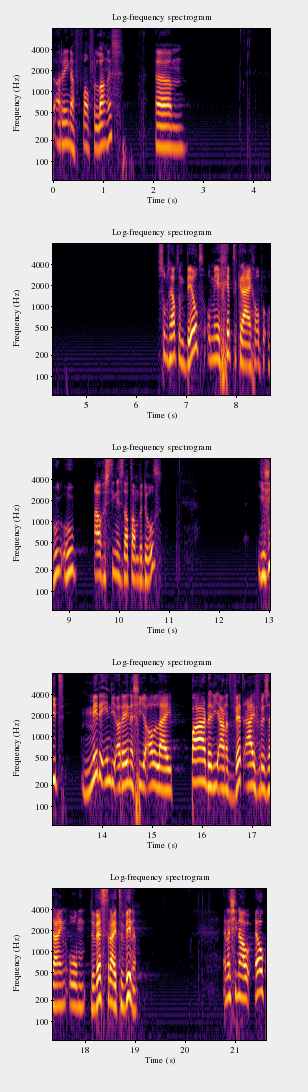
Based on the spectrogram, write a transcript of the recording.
de arena van verlangens. Um, soms helpt een beeld om meer grip te krijgen op hoe, hoe Augustinus dat dan bedoelt. Je ziet midden in die arena zie je allerlei paarden die aan het wedijveren zijn om de wedstrijd te winnen. En als je nou elk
